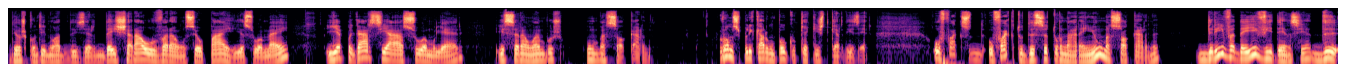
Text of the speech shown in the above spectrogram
Deus continua a dizer: Deixará o varão o seu pai e a sua mãe, e apegar-se-á à sua mulher, e serão ambos uma só carne. Vamos explicar um pouco o que é que isto quer dizer. O facto, o facto de se tornarem uma só carne deriva da evidência de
